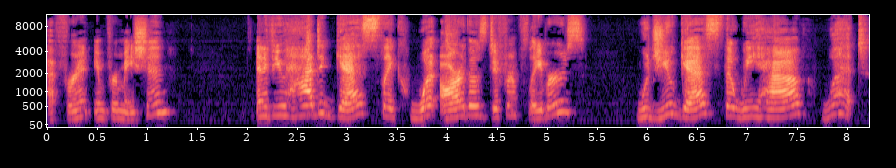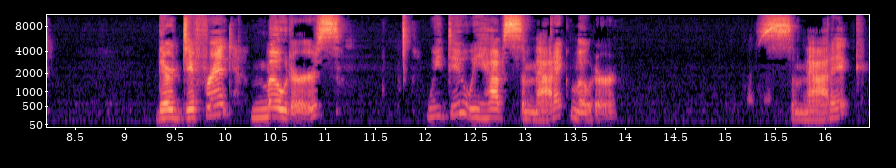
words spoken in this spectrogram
efferent information? And if you had to guess, like, what are those different flavors? Would you guess that we have what? They're different motors. We do. We have somatic motor, somatic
